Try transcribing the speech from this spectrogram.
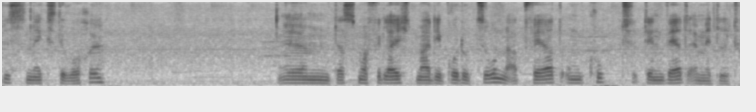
bis nächste Woche, ähm, dass man vielleicht mal die Produktion abfährt und guckt, den Wert ermittelt.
